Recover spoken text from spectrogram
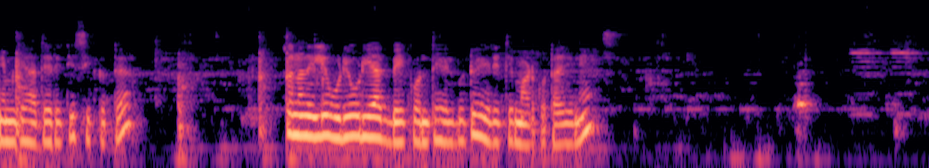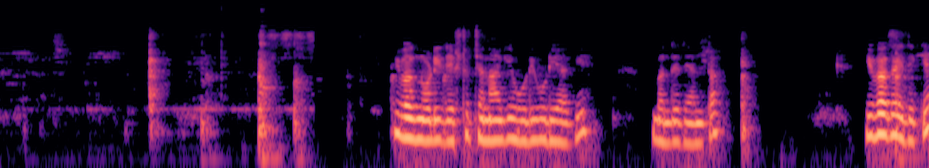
ನಿಮಗೆ ಅದೇ ರೀತಿ ಸಿಕ್ಕುತ್ತೆ. ಸೊ, ನಾನು ಇಲ್ಲಿ ಹುಡಿ ಹುಡಿಯಾಗಿ ಬೇಕು ಅಂತ ಹೇಳಿಬಿಟ್ಟು ಈ ರೀತಿ ಮಾಡ್ಕೋತಾ ಇದ್ದೀನಿ. ಇವಾಗ ನೋಡಿ ಎಷ್ಟು ಚೆನ್ನಾಗಿ ಉಡಿ ಉಡಿಯಾಗಿ ಬಂದಿದೆ ಅಂತ. ಇವಾಗ ಇದಕ್ಕೆ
